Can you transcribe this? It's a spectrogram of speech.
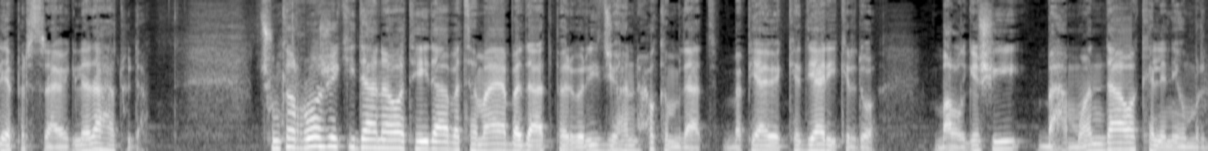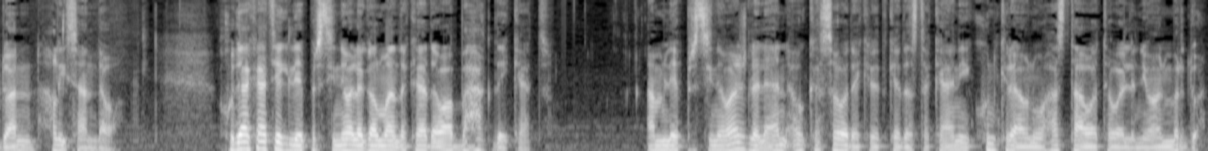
لێپرسراوێک لە داهاتوودا. چونکە ڕۆژێکی داناوە تێیدا بە تەمایە بەدات پەروەری جیهان حکم بدات بە پیاوێک کە دیاری کردووە بەڵگەشی بە هەمووان داوە کە لە نێو مردووان هەڵی ساندەوە خدا کاتێک لێپرسینەوە لەگەڵمان دەکات ئەوە بە حەق دەیکات ئەم لێپرسینەوەش لەلایەن ئەو کەسەوە دەکرێت کە دەستەکانی کون کراون و هەستاوەتەوە لە نێوان مردووان.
